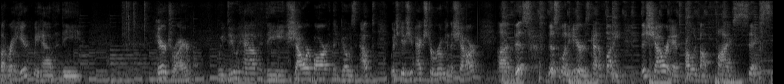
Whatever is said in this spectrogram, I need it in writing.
but right here we have the hair dryer. We do have the shower bar that goes out, which gives you extra room in the shower. Uh, this, this one here is kind of funny. This shower head's probably about five six.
